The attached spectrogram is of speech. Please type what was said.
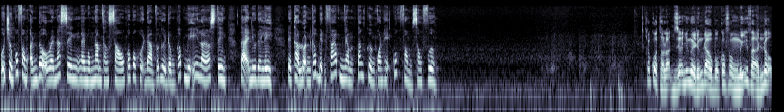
Bộ trưởng Quốc phòng Ấn Độ Rajnath Singh ngày 5 tháng 6 có cuộc hội đàm với người đồng cấp Mỹ Lloyd Austin tại New Delhi để thảo luận các biện pháp nhằm tăng cường quan hệ quốc phòng song phương. Các cuộc thảo luận giữa những người đứng đầu Bộ Quốc phòng Mỹ và Ấn Độ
